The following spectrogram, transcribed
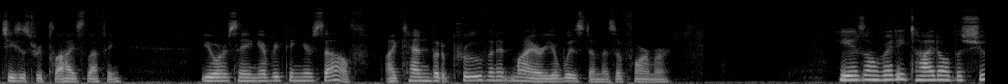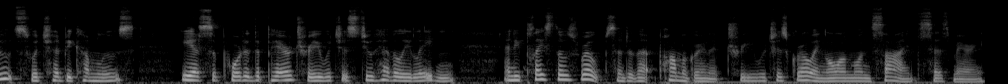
Jesus replies, laughing, You are saying everything yourself. I can but approve and admire your wisdom as a farmer. He has already tied all the shoots which had become loose. He has supported the pear tree which is too heavily laden, and he placed those ropes under that pomegranate tree which is growing all on one side, says Mary.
